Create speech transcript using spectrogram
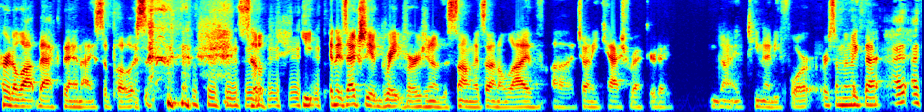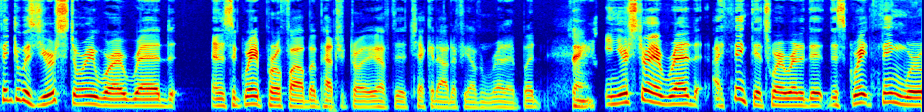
hurt a lot back then, I suppose. so he, and it's actually a great version of the song. It's on a live uh, Johnny Cash record, I 1994 or something like that. I, I think it was your story where I read, and it's a great profile by Patrick Doyle. You have to check it out if you haven't read it. But Thing. in your story, I read, I think that's where I read it, this great thing where,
